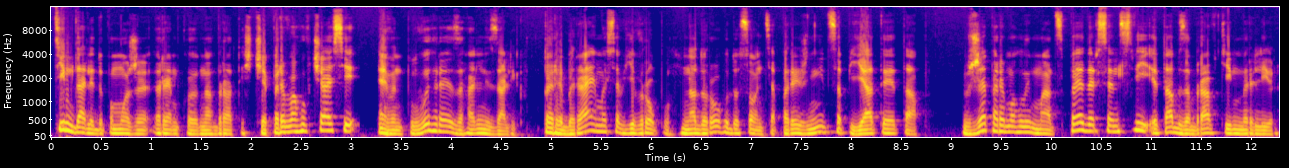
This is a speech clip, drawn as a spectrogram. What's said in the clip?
Тім далі допоможе Ремко набрати ще перевагу в часі. Евенпул виграє загальний залік. Перебираємося в Європу на дорогу до сонця. Ніцца, п'ятий етап. Вже перемогли Мац Педерсен, свій етап забрав Тім Мерлір.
